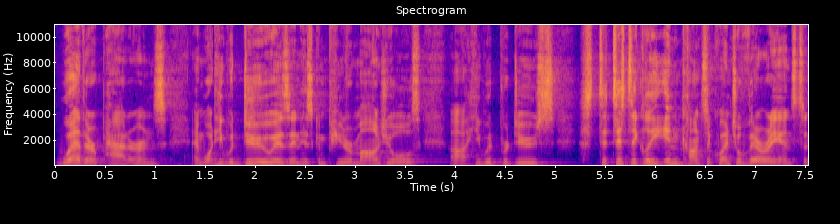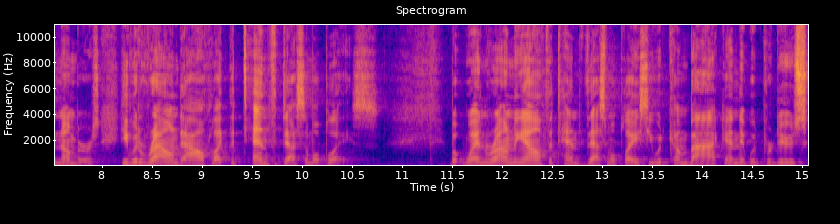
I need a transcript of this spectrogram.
weather patterns. And what he would do is in his computer modules, uh, he would produce statistically inconsequential variance to numbers. He would round out like the 10th decimal place. But when rounding out the 10th decimal place, he would come back and it would produce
